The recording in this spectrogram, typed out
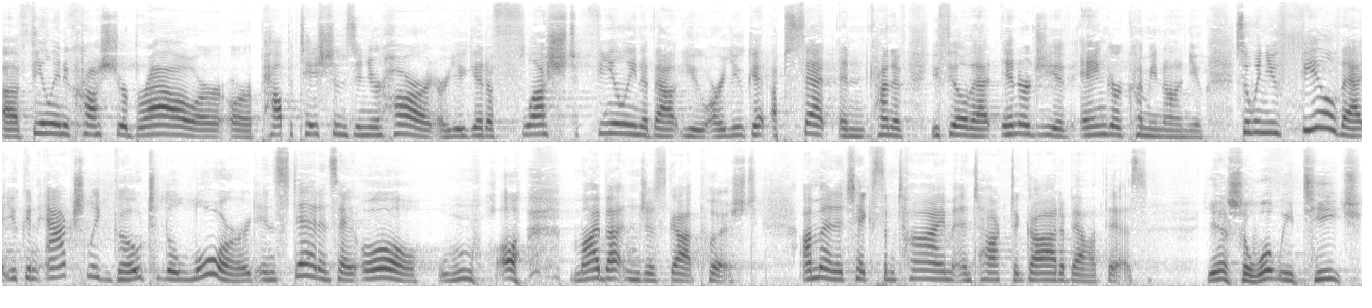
a feeling across your brow or, or palpitations in your heart, or you get a flushed feeling about you, or you get upset and kind of you feel that energy of anger coming on you. So when you feel that, you can actually go to the Lord instead and say, oh, ooh, oh my button just got pushed. I'm going to take some time and talk to God about this. Yeah, so what we teach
